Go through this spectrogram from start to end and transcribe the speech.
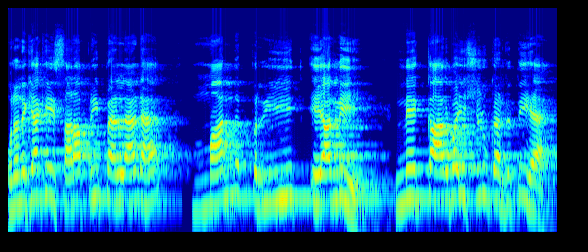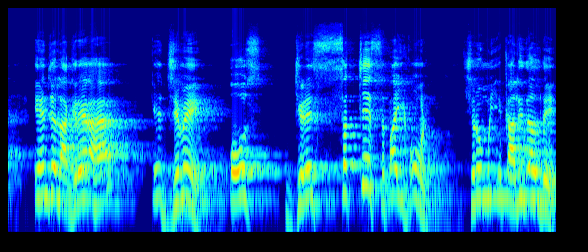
ਉਹਨਾਂ ਨੇ ਕਿਹਾ ਕਿ ਇਹ ਸਾਰਾ ਪ੍ਰੀ ਪਲਾਨਡ ਹੈ। ਮਨਪ੍ਰੀਤ ਇਆਲੀ ਨੇ ਕਾਰਵਾਈ ਸ਼ੁਰੂ ਕਰ ਦਿੱਤੀ ਹੈ। ਇੰਜ ਲੱਗ ਰਿਹਾ ਹੈ ਕਿ ਜਿਵੇਂ ਉਸ ਜਿਹੜੇ ਸੱਚੇ ਸਿਪਾਹੀ ਹੋਣ, ਸ਼੍ਰੋਮਣੀ ਅਕਾਲੀ ਦਲ ਦੇ,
